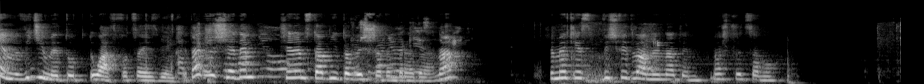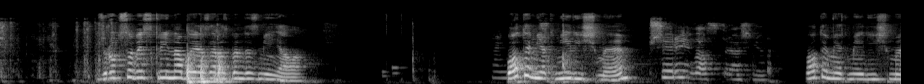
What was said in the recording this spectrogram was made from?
wiemy, widzimy tu łatwo, co jest większe. A Także proszę 7, panią- 7 stopni to proszę wyższa panią, jak temperatura, jest- no? Szymek jest wyświetlony na tym, masz przed sobą. Zrób sobie screena, bo ja zaraz będę zmieniała. Potem jak mieliśmy, Przerywa strasznie. potem jak mieliśmy,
